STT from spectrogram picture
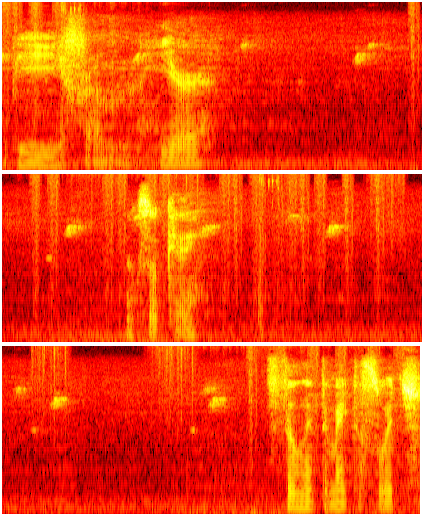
Maybe from here. Looks okay. Still need to make the switch.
